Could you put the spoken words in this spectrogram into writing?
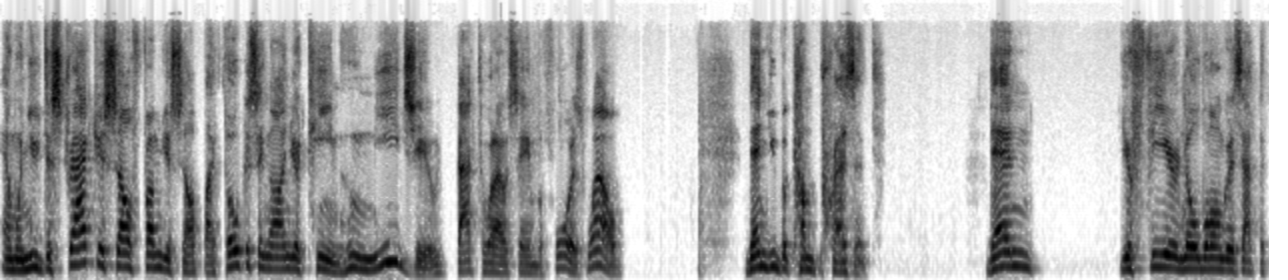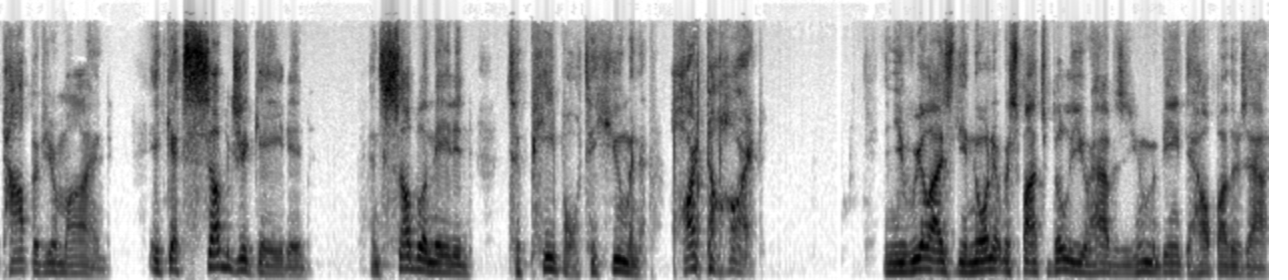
And when you distract yourself from yourself by focusing on your team who needs you, back to what I was saying before as well, then you become present. Then your fear no longer is at the top of your mind. It gets subjugated and sublimated to people, to human, heart to heart. And you realize the inordinate responsibility you have as a human being to help others out.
